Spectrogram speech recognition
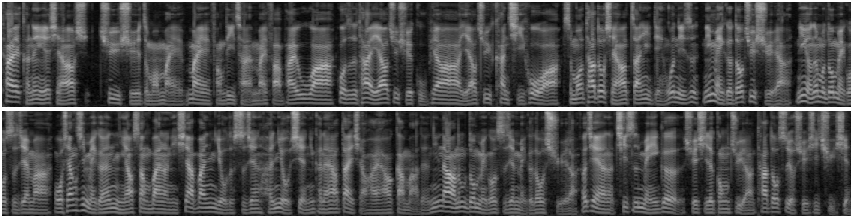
他也可能也想要去学怎么买卖房地产、买法拍屋啊，或者他也要去学股票啊，也要去看期货啊，什么他都想要沾一点。问题是，你每个都去学啊，你有那么多美国时间吗？我相信每个人你要上班了，你下班有的时间很有限，你可能要带小孩，还要干嘛的？你哪有那么多美国时间，每个都学啦？而且呢，其实每一个学习的工具啊，它都是有学习曲线，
